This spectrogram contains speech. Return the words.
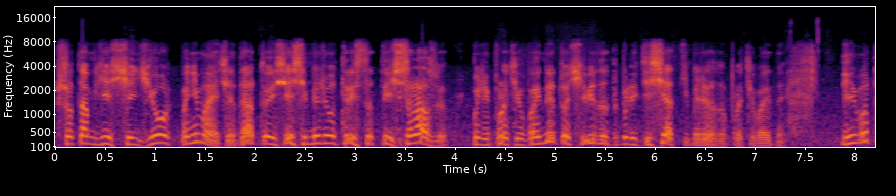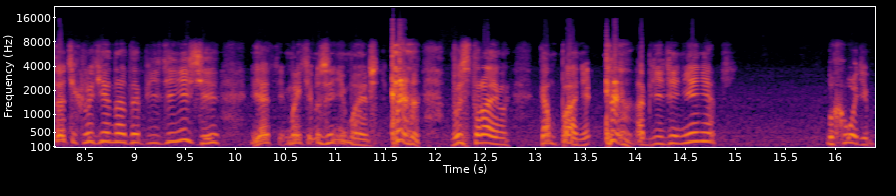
что там есть Change.org, понимаете, да? То есть, если миллион триста тысяч сразу были против войны, то, очевидно, это были десятки миллионов против войны. И вот этих людей надо объединить, и я, мы этим занимаемся. Выстраиваем кампанию объединения, выходим,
